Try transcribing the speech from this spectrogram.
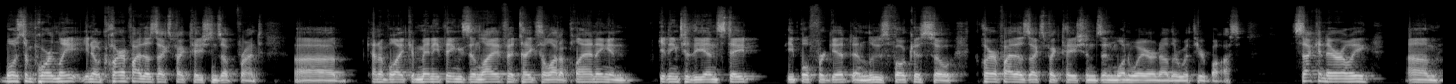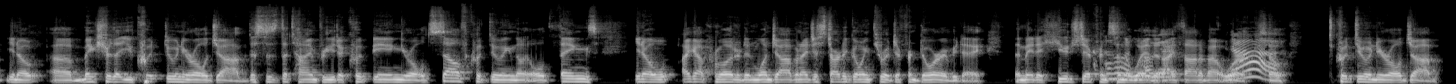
most importantly, you know, clarify those expectations up front. Uh, kind of like many things in life, it takes a lot of planning and getting to the end state. People forget and lose focus. So clarify those expectations in one way or another with your boss. Secondarily, um, you know, uh, make sure that you quit doing your old job. This is the time for you to quit being your old self, quit doing the old things you know, I got promoted in one job and I just started going through a different door every day. That made a huge difference oh, in the way that it. I thought about work. Yeah. So quit doing your old job.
